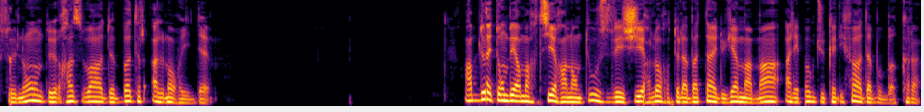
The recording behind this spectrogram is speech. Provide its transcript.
sous le nom de Razwa de Badr al-Morid. Abdullah est tombé en martyr en l'an 12 l'Égypte lors de la bataille du Yamama à l'époque du califat d'Abu Bakr.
